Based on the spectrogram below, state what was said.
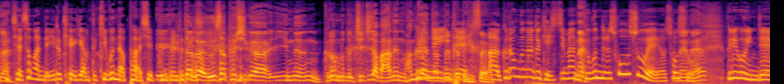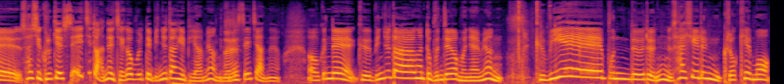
네. 죄송한데 이렇게 얘기하면 또 기분 나빠하실 분들도 일다가. 의사 표시가 있는 그런 분들 지지자 많은 황교안 전 대표도 있어요. 아 그런 분들도 계시지만 네. 그분들은 소수예요. 소수. 네네. 그리고 이제 사실 그렇게 세지도 않아요. 제가 볼 때 민주당에 비하면 네. 그렇게 세지 않아요. 어 근데 그 민주당은 또 문제가 뭐냐면 그 위에 분들은 사실은 그렇게 뭐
